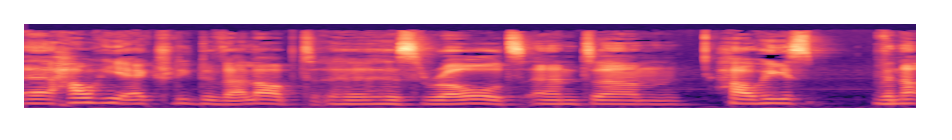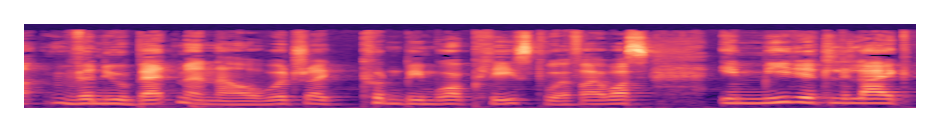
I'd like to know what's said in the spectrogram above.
uh, how he actually developed uh, his roles and um, how he's the, the new Batman now, which I couldn't be more pleased with. I was immediately like,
